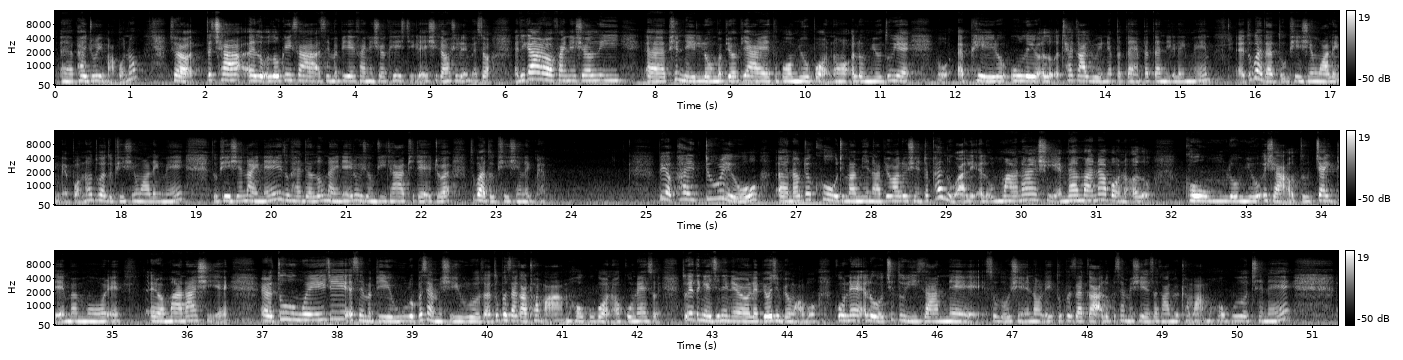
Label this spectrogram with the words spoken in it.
အဲဖိုက်တူးတွေမှာပေါ့နော်ဆိုတော့တခြားအဲ့လိုအလုပ်ကိစ္စအဆင်မပြေ financial case တွေလည်းရှိကောင်းရှိလိမ့်မယ်ဆိုတော့အဓိကတော့ financially အဲဖြစ်နေလို့မပြောပြတဲ့သဘောမျိုးပေါ့နော်အဲ့လိုမျိုးသူ့ရဲ့ဟိုအဖေတို့ဦးလေးတို့အဲ့လိုအထက်ကလူတွေနဲ့ပတ်သက်ပတ်သက်နေလိမ့်မယ်အဲသူ့ဘာသာသူဖြည့်ရှင်းသွားလိမ့်မယ်ပေါ့နော်သူကသူဖြည့်ရှင်းသွားလိမ့်မယ်သူဖြည့်ရှင်းနိုင်တယ်သူ handle လုပ်နိုင်တယ်လို့ယုံကြည်ထားဖြစ်တဲ့အတွက်သူ့ဘာသူဖြည့်ရှင်းလိမ့်မယ် ပြီးတော့ဖိုက်တူးတွေကိုအဲနောက်တစ်ခုဒီမှာမြင်တာပြောရလို့ရှရင်တစ်ဖက်လူကလေအဲ့လိုမာနရှိရမာမာနပေါ့နော်အဲ့လိုခုံလိုမျိုးအရာကိုသူကြိုက်တယ်မမောတယ်အဲ့တော့မာနရှိရဲအဲ့တော့သူငွေကြီးအဆင်မပြေဘူးလို့ပတ်စံမရှိဘူးလို့ဆိုတာသူပတ်စက်ကထွက်မှာမဟုတ်ဘူးပေါ့နော်ကိုနဲ့ဆိုရင်သူရဲ့တငယ်ချင်းတွေနဲ့တော့လည်းပြောချင်ပြောမှာပေါ့ကိုနဲ့အဲ့လိုချစ်သူရီစားနဲ့ဆိုလို့ရှိရင်တော့လေသူပတ်စက်ကအဲ့လိုပတ်စံမရှိတဲ့စကားမျိုးထွက်မှာမဟုတ်ဘူးလို့ထင်တယ်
